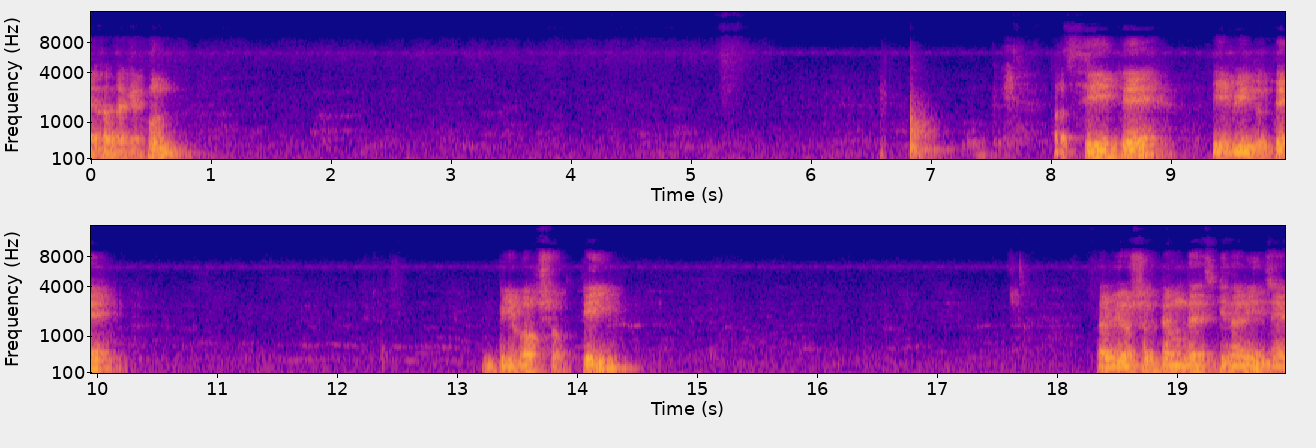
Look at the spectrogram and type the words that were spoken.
দেখা যাক এখন। সিতে এই বিন্দুতে বিভব শক্তি। আর বিভব শক্তি আমাদের কি জানি যে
